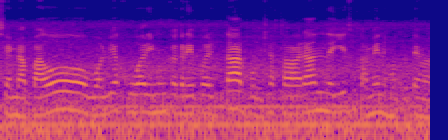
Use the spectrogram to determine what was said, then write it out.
se me apagó, volví a jugar y nunca creí poder estar porque ya estaba grande y eso también es otro tema.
